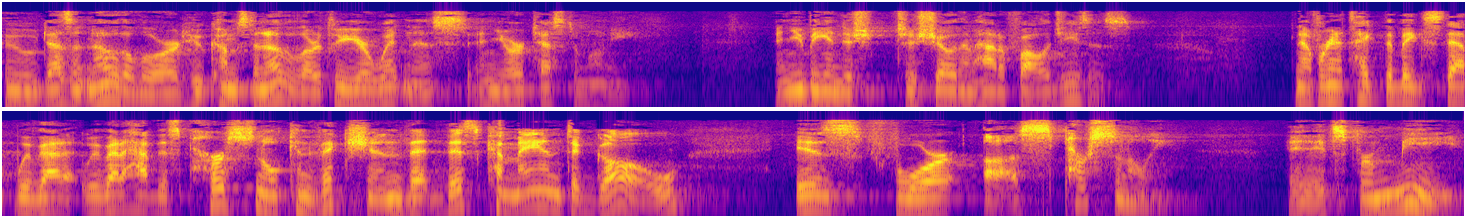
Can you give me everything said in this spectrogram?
who doesn't know the Lord, who comes to know the Lord through your witness and your testimony. And you begin to, sh- to show them how to follow Jesus. Now, if we're going to take the big step, we've got to, we've got to have this personal conviction that this command to go is for us personally. It's for me.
